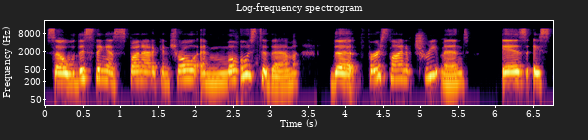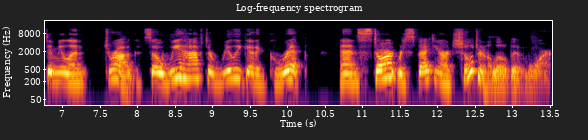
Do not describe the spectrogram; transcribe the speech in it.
So this thing has spun out of control and most of them the first line of treatment is a stimulant drug. So we have to really get a grip and start respecting our children a little bit more.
